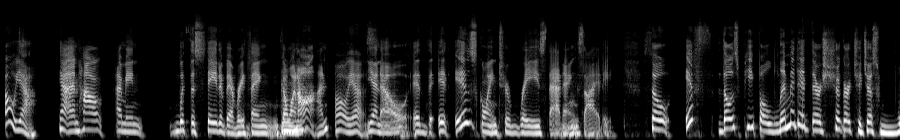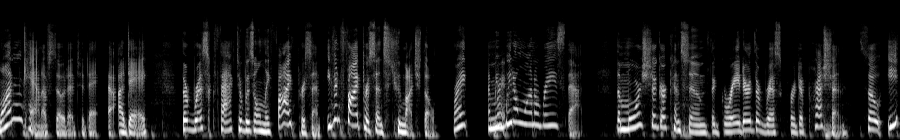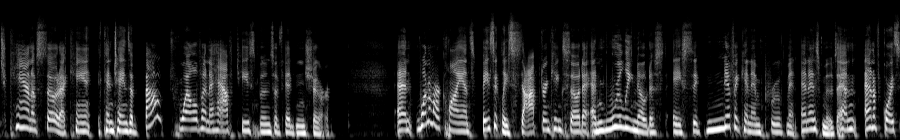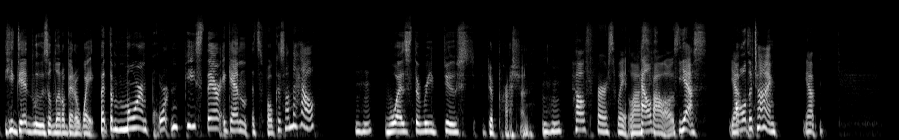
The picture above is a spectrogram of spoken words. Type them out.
Oh, yeah. Yeah. And how, I mean, with the state of everything going Mhm. on, Oh, yes. you know, it, it is going to raise that anxiety. So if those people limited their sugar to just one can of soda today a day, the risk factor was only 5%. Even 5% is too much though, right? I mean, Right. we don't want to raise that. The more sugar consumed, the greater the risk for depression. So each can of soda can, contains about 12 and a half teaspoons of hidden sugar. And one of our clients basically stopped drinking soda and really noticed a significant improvement in his moods. And and of course, he did lose a little bit of weight. But the more important piece there, again, let's focus on the health, Mhm. was the reduced depression. hmm Health first, weight loss Health follows. Yes, Yep. all the time. Yep.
